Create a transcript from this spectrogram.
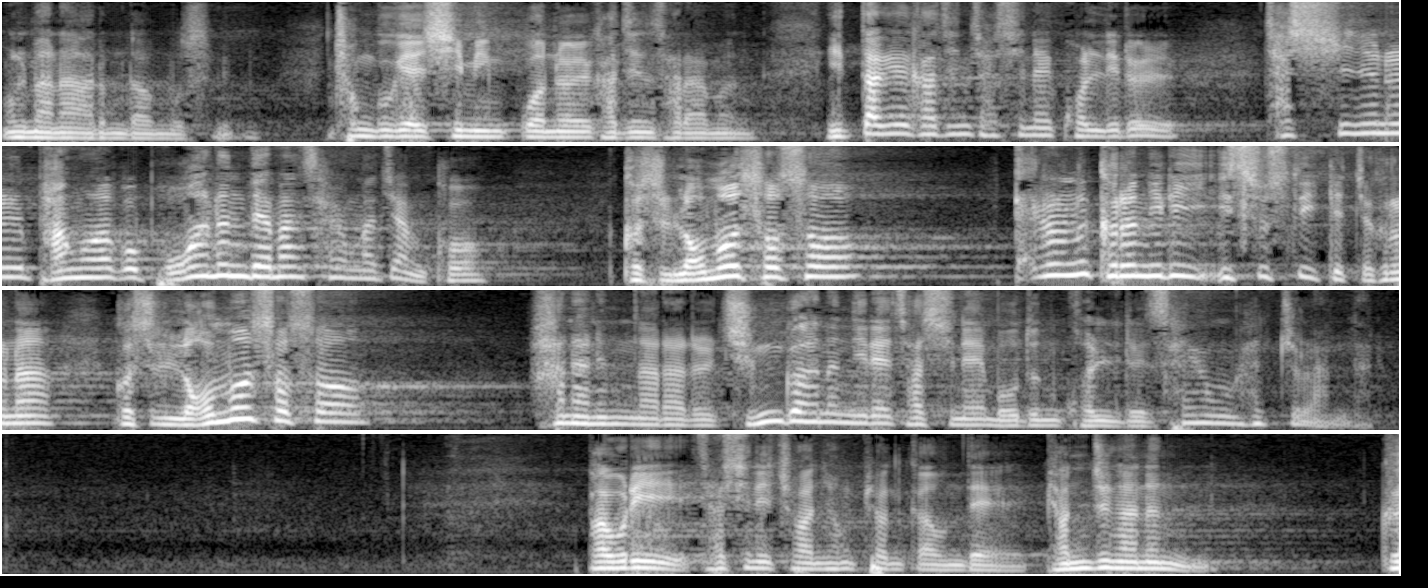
얼마나 아름다운 모습입니다. 천국의 시민권을 가진 사람은 이 땅에 가진 자신의 권리를 자신을 방어하고 보호하는 데만 사용하지 않고 그것을 넘어서서 때로는 그런 일이 있을 수도 있겠죠. 그러나 그것을 넘어서서 하나님 나라를 증거하는 일에 자신의 모든 권리를 사용할 줄 안다는 것. 바울이 자신이 처한 형편 가운데 변증하는 그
